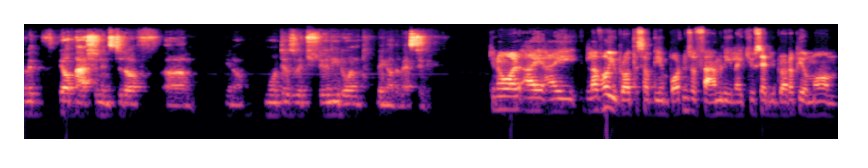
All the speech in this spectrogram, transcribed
with your passion instead of um, you know motives which really don't bring out the best in you. You know what? I I love how you brought this up. The importance of family, like you said, you brought up your mom,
